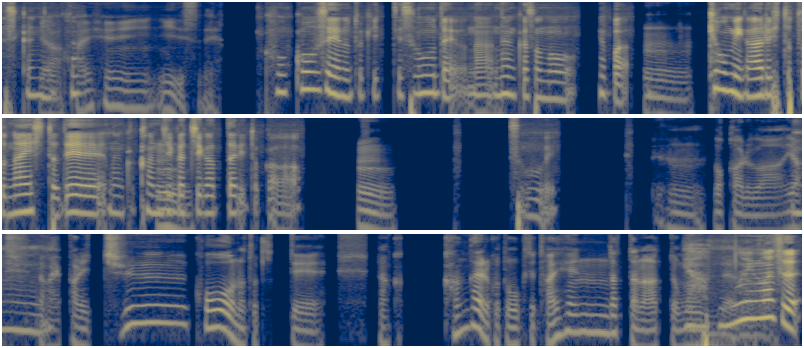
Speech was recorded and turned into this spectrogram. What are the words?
確かに大変いいですね。高校生の時ってそうだよな。なんかそのやっぱうん。興味がある人とない人でなんか感じが違ったりとか、うん。すごい。うんわかるわ。いや、うん。なんかやっぱり中高の時ってなんか考えること多くて大変だったなって思うんだよな思います、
